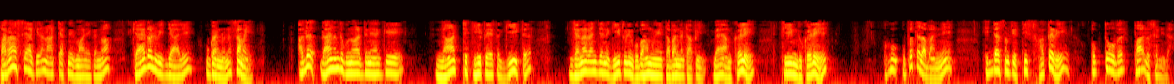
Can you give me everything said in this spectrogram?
පරාසය කියලා නාට්‍යයක් නිර්මාණය කරනවා කෑගලු විද්‍යාලයේ උගන්වන සමයේ. අද දයානන්ද ගුණවර්ධනයාගේ නාට්‍ය කිහිපයක ගීත ජනරංජන ගීතුලින් ඔබ හමුවේ තබන්නට අපි වෑයම් කළේ තීන්දුව කළේ ඔහු උපත ලබන්නේ 1934 ඔක්තෝබර් 15 වෙනිදා.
